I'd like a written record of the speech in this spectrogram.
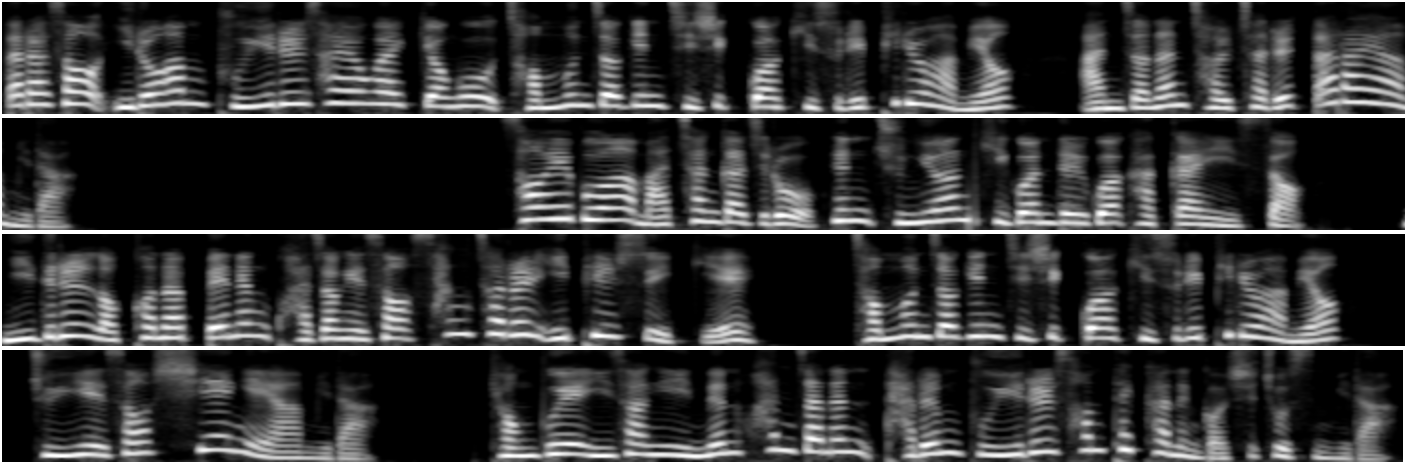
따라서 이러한 부위를 사용할 경우 전문적인 지식과 기술이 필요하며 안전한 절차를 따라야 합니다. 서해부와 마찬가지로 큰 중요한 기관들과 가까이 있어 니들을 넣거나 빼는 과정에서 상처를 입힐 수 있기에 전문적인 지식과 기술이 필요하며 주의해서 시행해야 합니다. 경부에 이상이 있는 환자는 다른 부위를 선택하는 것이 좋습니다.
